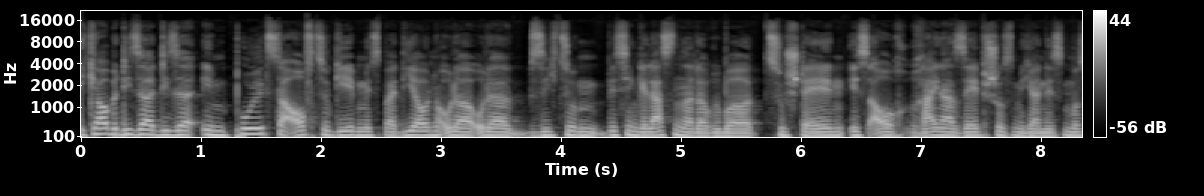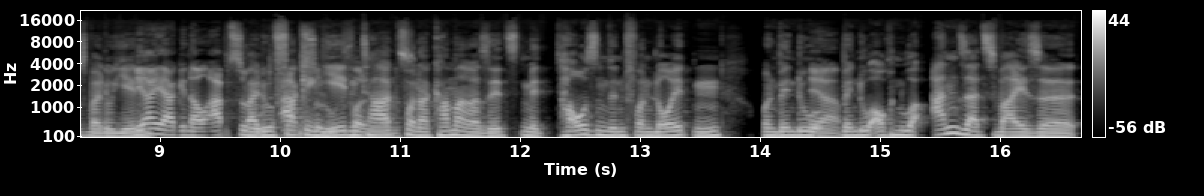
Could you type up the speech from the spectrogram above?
ich glaube, dieser, dieser Impuls da aufzugeben ist bei dir auch noch, oder, oder sich so ein bisschen gelassener darüber zu stellen, ist auch reiner Selbstschussmechanismus, weil du jeden, Ja, ja, genau, absolut. weil du fucking jeden Tag ganz. vor einer Kamera sitzt mit tausenden von Leuten Und wenn du, Ja. wenn du auch nur ansatzweise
